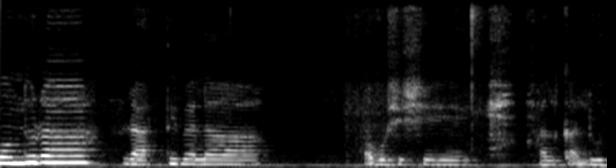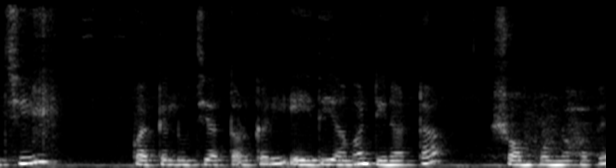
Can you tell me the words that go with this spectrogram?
বন্ধুরা, রাত্রিবেলা অবশেষে হালকা লুচি, কয়েকটা লুচি আর তরকারি, এই দিয়ে আমার ডিনারটা সম্পন্ন হবে।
